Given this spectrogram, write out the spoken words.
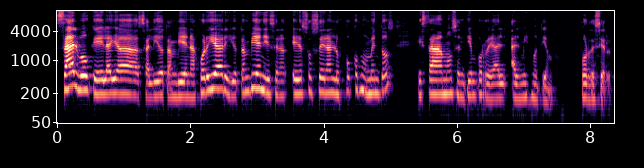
Salvo que él haya salido también a jugar y yo también, y esos eran los pocos momentos que estábamos en tiempo real al mismo tiempo, por decirlo.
